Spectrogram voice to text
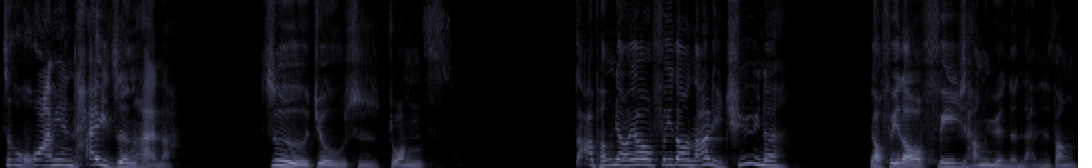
这个画面太震撼了。这就是庄子。大鹏鸟要飞到哪里去呢？要飞到非常远的南方。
